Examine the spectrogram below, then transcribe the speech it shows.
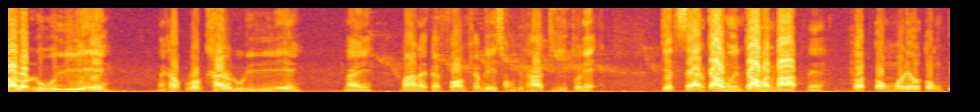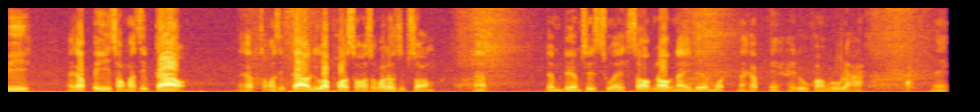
ก็รถหรูดีๆนี่เองนะครับรถค่ายรถหรูดีๆนี่เอง ในมาในแพลตฟอร์ม Camry 2.5G ตัวนี้ 799,000 บาทเนี่ยรถตรงโมเดลตรงปีนะครับปี 2019นะครับ2019 หรือว่าพศ2012นะครับเดิมๆสวยๆซอกนอกในเดิมหมดนะครับนี่ให้ดูความรู้หรานี่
